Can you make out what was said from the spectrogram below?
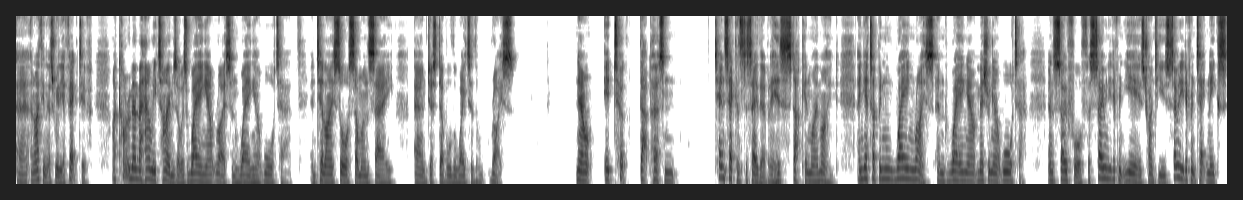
Uh, and I think that's really effective. I can't remember how many times I was weighing out rice and weighing out water until I saw someone say, um, just double the weight of the rice. Now, it took that person 10 seconds to say that, but it has stuck in my mind. And yet I've been weighing rice and weighing out, measuring out water and so forth for so many different years, trying to use so many different techniques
